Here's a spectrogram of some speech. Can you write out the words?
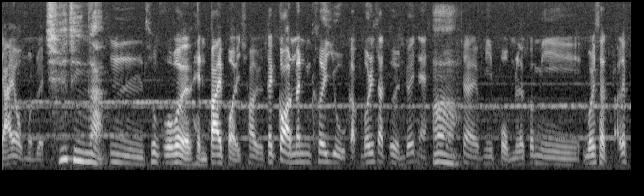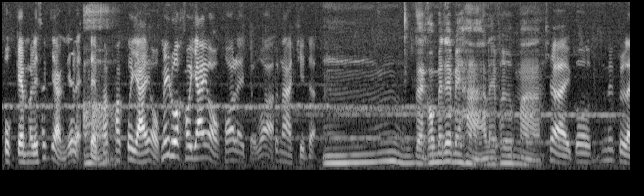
ย้ายออกหมดเลยชื่อจริงอะอืมทุกคนแบบเห็นป้ายปล่อยเช่าอยู่ แต่ก่อนมันเคยอยู่กับบริษัทอื่นด้วยไงอ่า ใช่มีผมแล้วก็มีบริษัทอะไรโปรแกรมอะไรสักอย่างเนี่ยแหละอ่าแต่พักพักๆก็ย้ายออกไม่รู้ว่าเขาย้ายออกเพราะอะไรแต่ว่าก็น่าคิดอะอืมแต่ก็ไม่ได้ไปหาอะไรเพิ่มมา ใช่ก็ไม่เป็นไร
